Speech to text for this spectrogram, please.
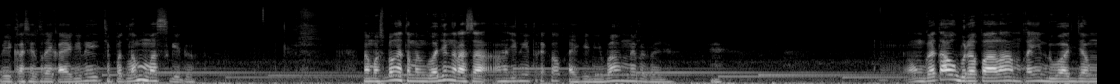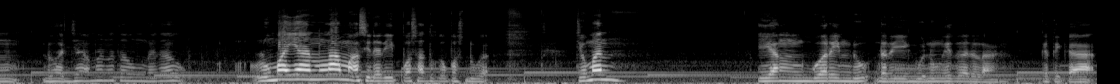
Dikasih trek kayak gini cepet lemes gitu. Lemes banget teman gue aja ngerasa anjing ini trek kok kayak gini banget katanya. Nggak tahu berapa lama kayaknya dua jam dua jaman atau nggak tahu. Lumayan lama sih dari pos 1 ke pos 2 cuman yang gue rindu dari gunung itu adalah ketika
